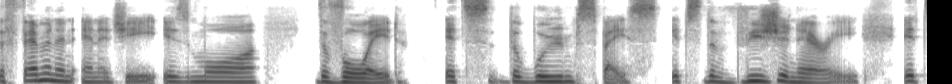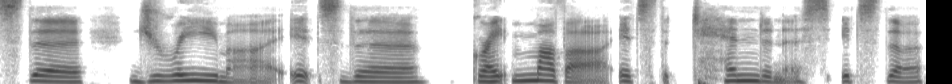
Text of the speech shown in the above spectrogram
the feminine energy is more the void. It's the womb space. It's the visionary. It's the dreamer. It's the great mother. It's the tenderness. It's the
